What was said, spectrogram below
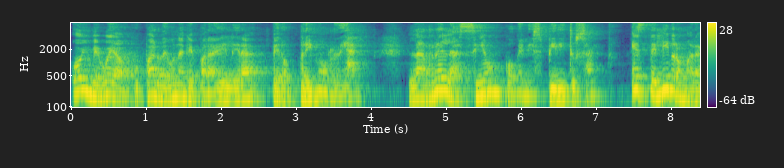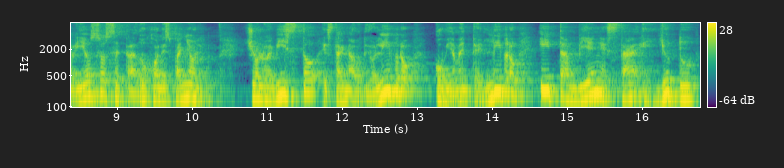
Hoy me voy a ocupar de una que para él era, pero primordial, la relación con el Espíritu Santo. Este libro maravilloso se tradujo al español. Yo lo he visto, está en audiolibro, obviamente el libro y también está en YouTube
